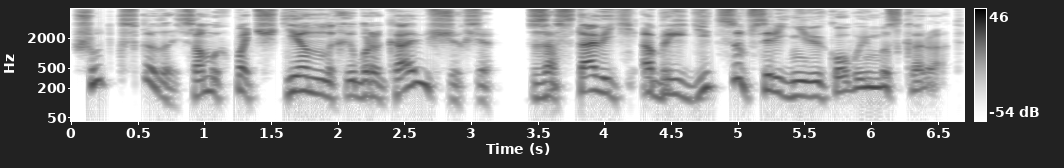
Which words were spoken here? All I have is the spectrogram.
Шутка сказать, самых почтенных и бракающихся заставить обрядиться в средневековый маскарад.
